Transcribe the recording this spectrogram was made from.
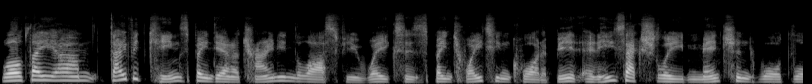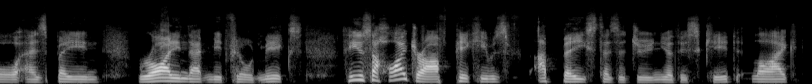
Well, they um, David King's been down a train in the last few weeks, has been tweeting quite a bit, and he's actually mentioned Wardlaw as being right in that midfield mix. He was a high draft pick. He was a beast as a junior. This kid, like,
